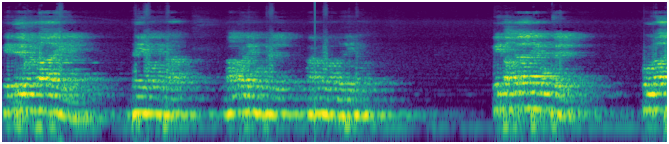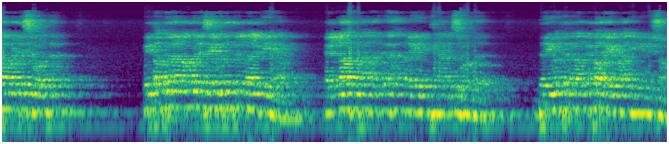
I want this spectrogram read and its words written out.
എതിരുണ്ടായി ദൈവം നമ്മുടെ മുമ്പിൽ കടന്നു വന്നിരിക്കുന്നു ഈ തമ്പുരാന്റെ മുമ്പിൽ കൂടാതെ പഠിച്ചുകൊണ്ട് ഈ തമ്പുരാൻ നമ്മുടെ ജീവിതത്തിൽ നൽകിയ എല്ലാവിധ അനുഗ്രഹങ്ങളെയും ധ്യാനിച്ചുകൊണ്ട് ഈ നിമിഷം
